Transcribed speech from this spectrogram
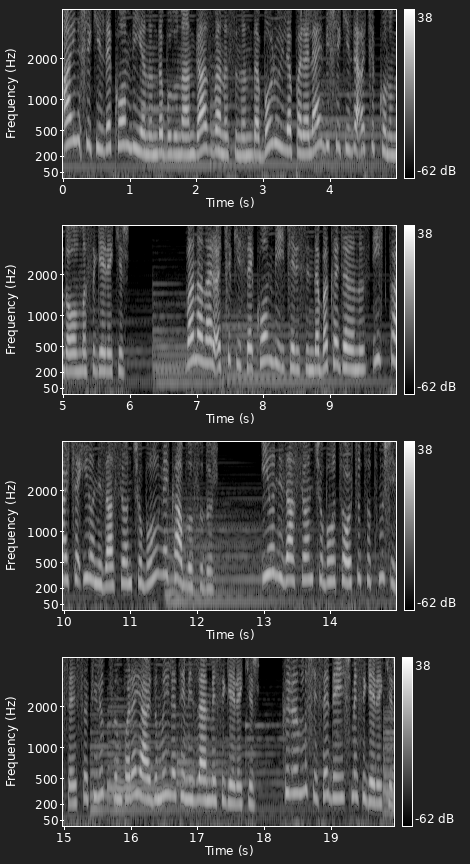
Aynı şekilde kombi yanında bulunan gaz vanasının da boruyla paralel bir şekilde açık konumda olması gerekir. Vanalar açık ise kombi içerisinde bakacağınız ilk parça iyonizasyon çubuğu ve kablosudur. İyonizasyon çubuğu tortu tutmuş ise sökülüp zımpara yardımıyla temizlenmesi gerekir. Kırılmış ise değişmesi gerekir.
